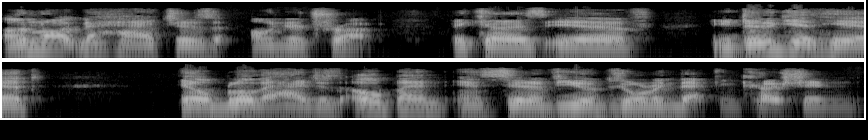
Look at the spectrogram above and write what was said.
unlock the hatches on your truck because if you do get hit, it'll blow the hatches open instead of you absorbing that concussion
